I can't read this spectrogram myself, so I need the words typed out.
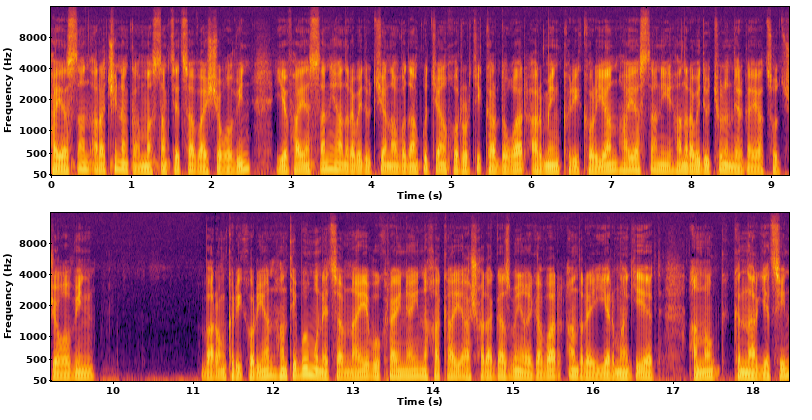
Հայաստան առաջին անգամ մասնակցեցավ այս ժողովին եւ Հայաստանի Հանրապետության անվտանգության խորհրդի քարտուղար Արմեն Գրիգորյան Հայաստանի Հանրապետությունը ներկայացուց ժողովին Բարոն Գրիգորյան հանդիպում ունեցավ նաև Ուկրաինայի նախագահի աշխարհագազմի ղեկավար Անդրեյ Երմակի հետ։ Անոնք քննարկեցին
